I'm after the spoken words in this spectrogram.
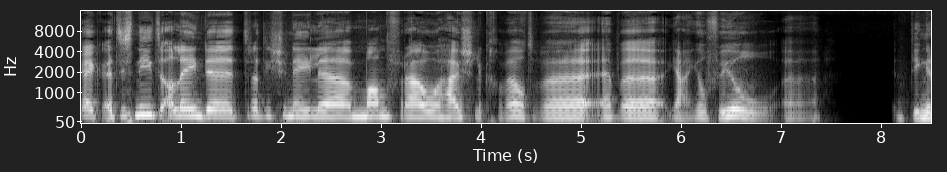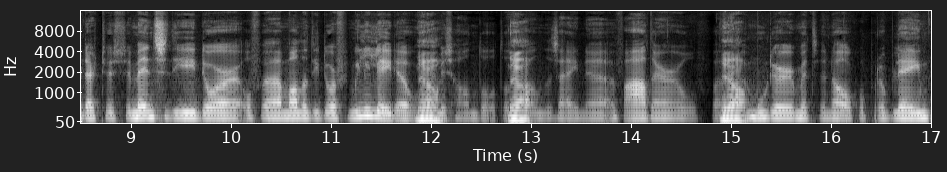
kijk, het is niet alleen de traditionele man-vrouw huiselijk geweld. We hebben ja, heel veel eh, dingen daartussen. Mensen die door, of eh, mannen die door familieleden worden Ja. mishandeld. Dat Ja. kan zijn eh, een vader of eh, Ja. een moeder met een alcoholprobleem.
